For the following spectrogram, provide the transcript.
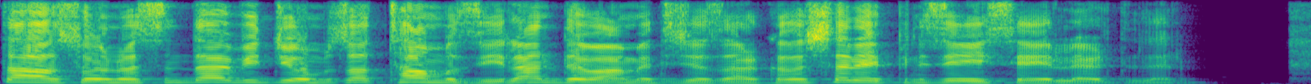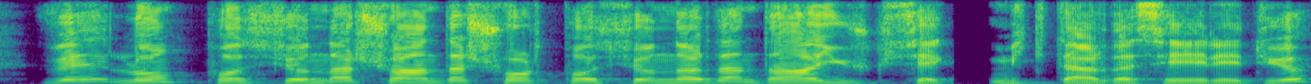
Daha sonrasında videomuza tam hızıyla devam edeceğiz arkadaşlar. Hepinize iyi seyirler dilerim ve long pozisyonlar şu anda short pozisyonlardan daha yüksek miktarda seyrediyor.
